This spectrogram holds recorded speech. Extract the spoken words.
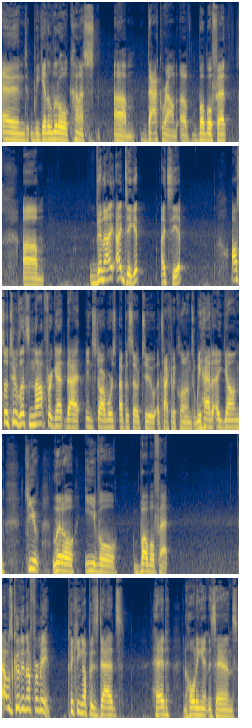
and we get a little kind of um, background of Boba Fett, um, then I, I dig it. I'd see it. Also, too, let's not forget that in Star Wars Episode 2, Attack of the Clones, we had a young, cute, little, evil Boba Fett. That was good enough for me picking up his dad's head and holding it in his hands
